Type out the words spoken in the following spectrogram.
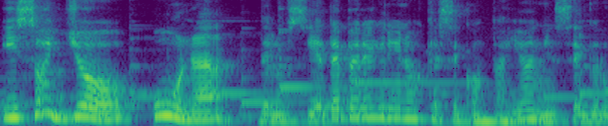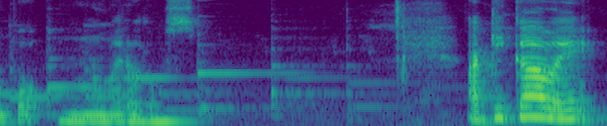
Y soy yo una de los siete peregrinos que se contagió en ese grupo número dos. Aquí cabe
